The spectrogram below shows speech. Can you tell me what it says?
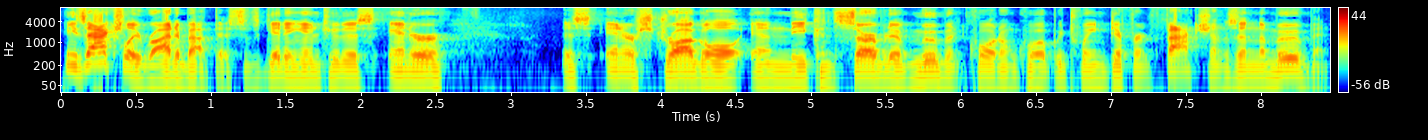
he's actually right about this. It's getting into this inner this inner struggle in the conservative movement, quote unquote, between different factions in the movement.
